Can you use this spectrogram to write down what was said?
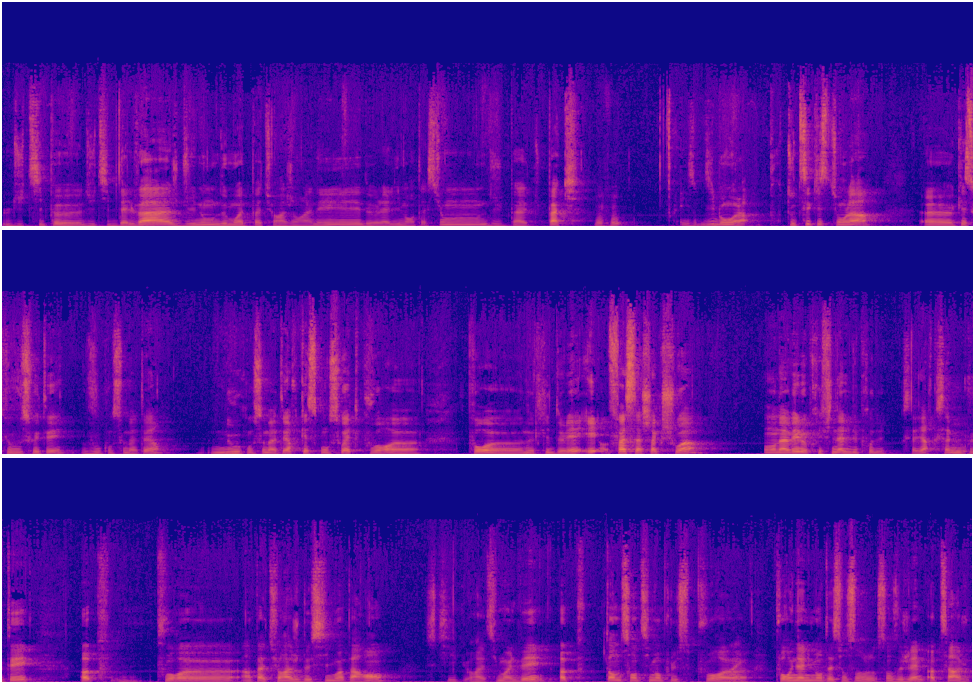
du type, du type d'élevage, du nombre de mois de pâturage dans l'année, de l'alimentation, du, du, pack. Mhm. ils ont dit, bon voilà, pour toutes ces questions-là, qu'est-ce que vous souhaitez, vous consommateurs? Nous, consommateurs, qu'est-ce qu'on souhaite pour pour euh, notre litre de lait. Et face à chaque choix, on avait le prix final du produit. C'est-à-dire que ça nous mm. coûtait, hop, pour euh, un pâturage de 6 mois par an, ce qui est relativement élevé, hop, tant de centimes en plus. Pour, euh, pour une alimentation sans, sans, OGM, hop, ça rajoute.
